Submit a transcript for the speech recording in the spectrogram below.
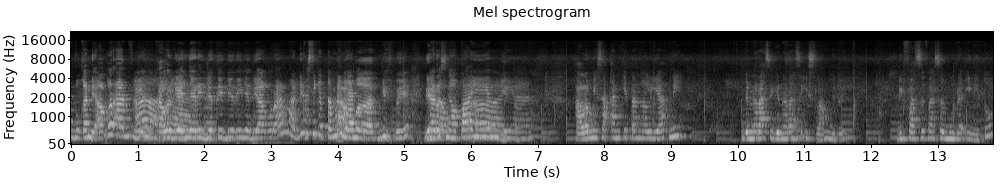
bukan di Al-Quran. Ah, kalau iya, dia nyari iya. jati dirinya di Al-Quran mah dia Pasti ketemu dan- dapet gitu ya dia harus ngapain Ah, gitu iya. kalau misalkan kita ngeliat nih generasi-generasi Islam gitu ya di fase-fase muda ini tuh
